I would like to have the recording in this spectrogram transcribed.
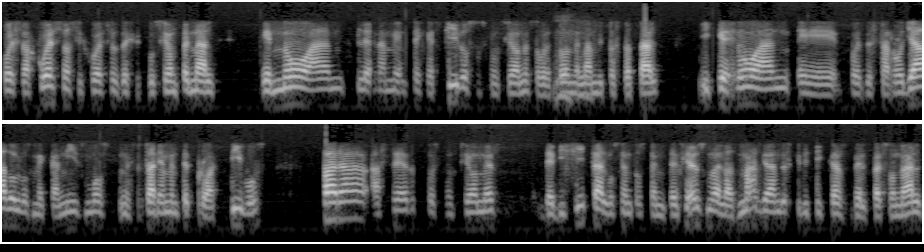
pues a juezas y jueces de ejecución penal que no han plenamente ejercido sus funciones, sobre todo en el ámbito estatal, y que no han eh, pues desarrollado los mecanismos necesariamente proactivos para hacer pues funciones de visita a los centros penitenciarios, una de las más grandes críticas del personal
